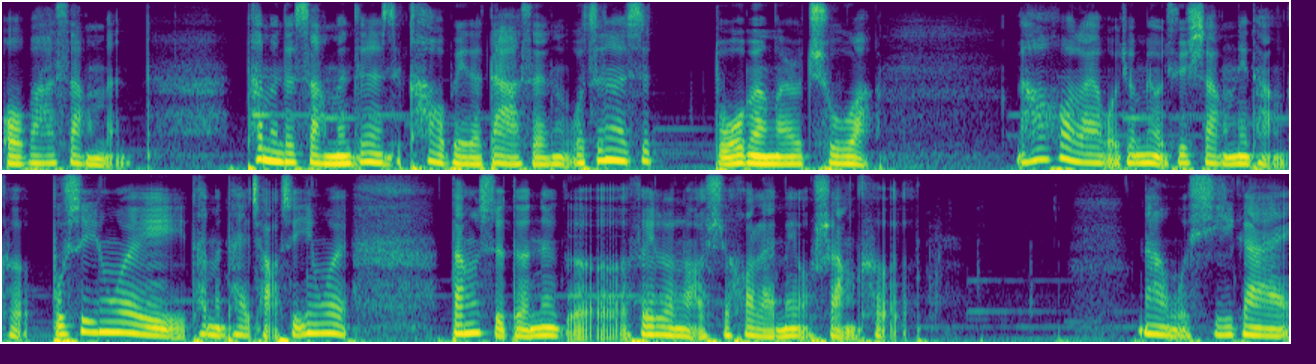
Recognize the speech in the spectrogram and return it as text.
欧巴桑们，他们的嗓门真的是靠背的大声，我真的是夺门而出啊！然后后来我就没有去上那堂课，不是因为他们太吵，是因为当时的那个飞轮老师后来没有上课了。那我膝盖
